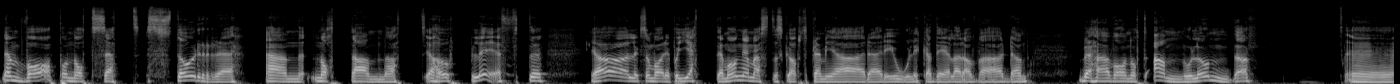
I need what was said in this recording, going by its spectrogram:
den var på något sätt större än något annat jag har upplevt. Jag har liksom varit på jättemånga mästerskapspremiärer i olika delar av världen. Det här var något annorlunda. Eh,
